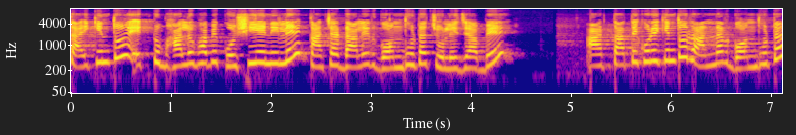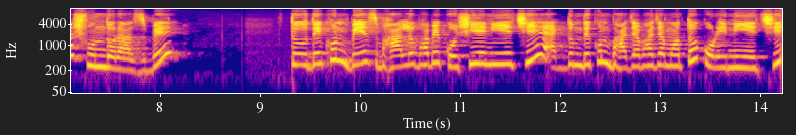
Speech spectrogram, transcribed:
তাই কিন্তু একটু ভালোভাবে কষিয়ে নিলে কাঁচা ডালের গন্ধটা চলে যাবে। আর তাতে করে কিন্তু রান্নার গন্ধটা সুন্দর আসবে। তো দেখুন, বেশ ভালোভাবে কষিয়ে নিয়েছি, একদম দেখুন ভাজা ভাজা মতো করে নিয়েছি।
